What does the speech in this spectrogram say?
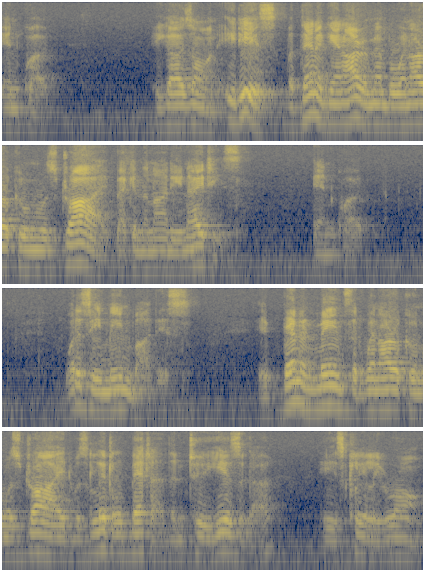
End quote. He goes on, it is, but then again I remember when Aurukun was dry back in the 1980s. End quote. What does he mean by this? If Brennan means that when Aurukun was dry it was little better than two years ago, is clearly wrong.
